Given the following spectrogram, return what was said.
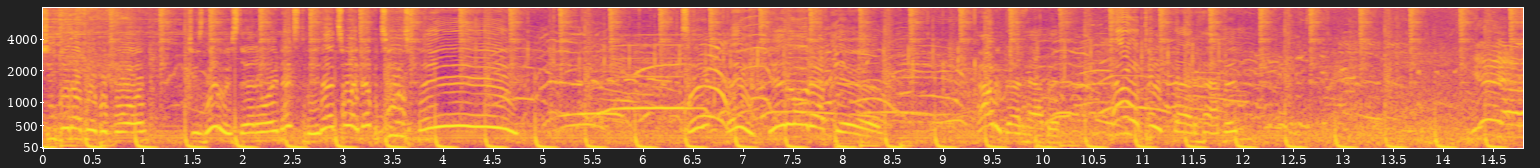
She's been up here before. She's literally standing right next to me. That's right. Number two is. Team Faith, get on up there. How did that happen? How did that happen? Yeah,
